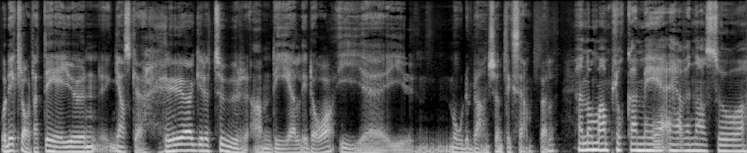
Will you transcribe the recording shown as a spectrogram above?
Och det är klart att det är ju en ganska hög returandel idag i, eh, i modebranschen till exempel. Men om man plockar med även alltså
